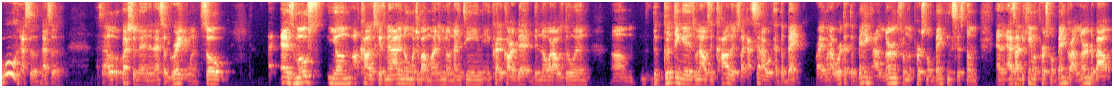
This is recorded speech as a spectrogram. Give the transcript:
Ooh, that's a that's a that's a hell of a question, man, and that's a great one. So, as most young college kids, man, I didn't know much about money. You know, 19 in credit card debt, didn't know what I was doing. Um, the good thing is, when I was in college, like I said, I worked at the bank. Right when I worked at the bank, I learned from the personal banking system, and as I became a personal banker, I learned about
